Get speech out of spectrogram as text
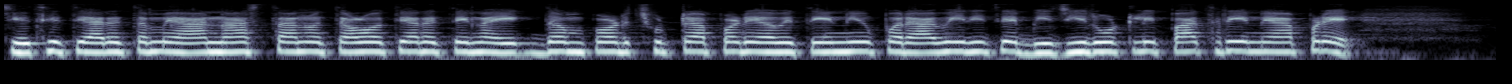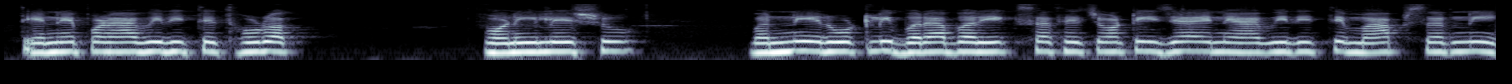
જેથી ત્યારે તમે આ નાસ્તાનો તળો ત્યારે તેના એકદમ પડ છૂટા પડે. હવે તેની ઉપર આવી રીતે બીજી રોટલી પાથરીને આપણે તેને પણ આવી રીતે થોડોક વણી લેશું. બંને રોટલી બરાબર એકસાથે ચોંટી જાય ને આવી રીતે માપસરની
